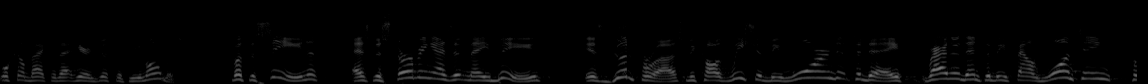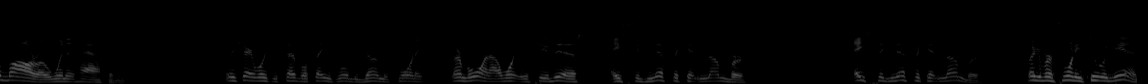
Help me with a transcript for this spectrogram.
We'll come back to that here in just a few moments. But the scene, as disturbing as it may be, is good for us because we should be warned today rather than to be found wanting tomorrow when it happens. Let me share with you several things we'll be done this morning. Number one, I want you to see this a significant number. A significant number. Look at verse 22 again.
